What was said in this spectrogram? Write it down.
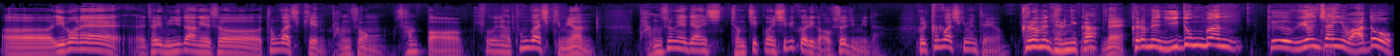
어 이번에 저희 민주당에서 통과시킨 방송 3법 그거 그냥 통과시키면 방송에 대한 시- 정치권 시비거리가 없어집니다. 그걸 통과시키면 돼요. 그러면 됩니까? 네. 그러면 이동관 그 위원장이 와도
